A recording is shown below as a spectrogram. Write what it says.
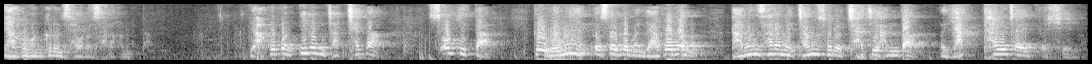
야곱은 그런 세월을 살아갑니다. 야곱은 이름 자체가 쏙 있다. 그 원어의 뜻을 보면 야곱은 다른 사람의 장소를 차지한다. 약탈자의 뜻이에요.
